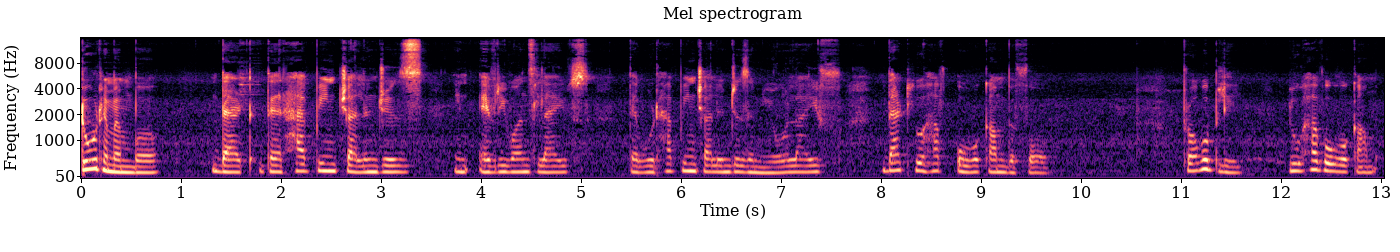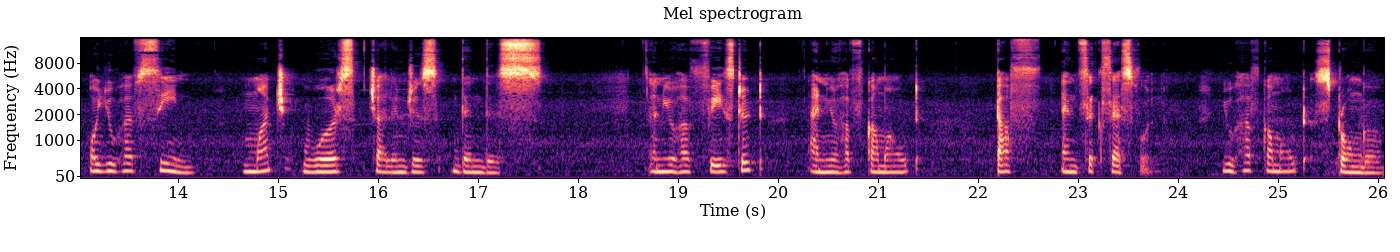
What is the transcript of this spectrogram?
do remember that there have been challenges in everyone's lives. There would have been challenges in your life that you have overcome before. Probably you have overcome or you have seen much worse challenges than this. And you have faced it and you have come out tough and successful. You have come out stronger.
